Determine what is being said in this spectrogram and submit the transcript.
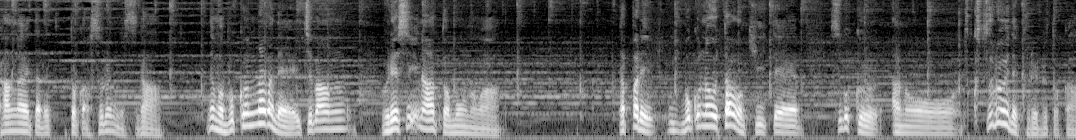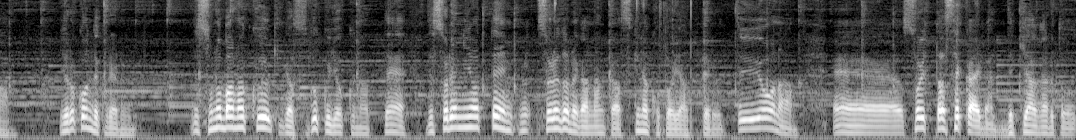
考えたりとかするんですがでも僕の中で一番嬉しいなと思うのはやっぱり僕の歌を聴いてすごくあのくつろいでくれるとか喜んでくれる。でその場の空気がすごく良くなってでそれによってそれぞれがなんか好きなことをやってるっていうような、えー、そういった世界が出来上がると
